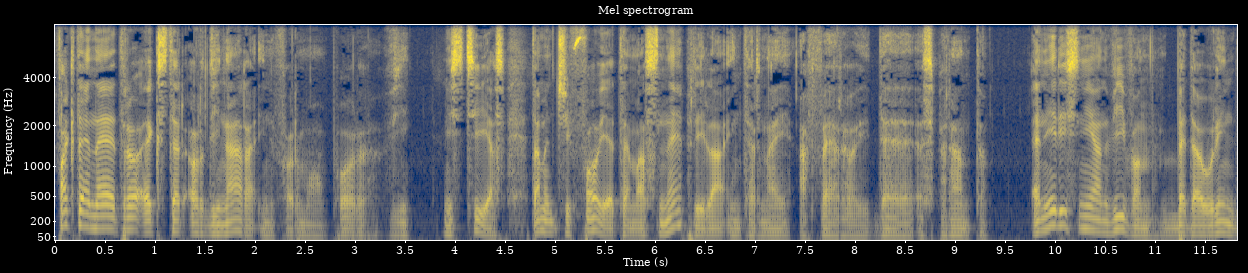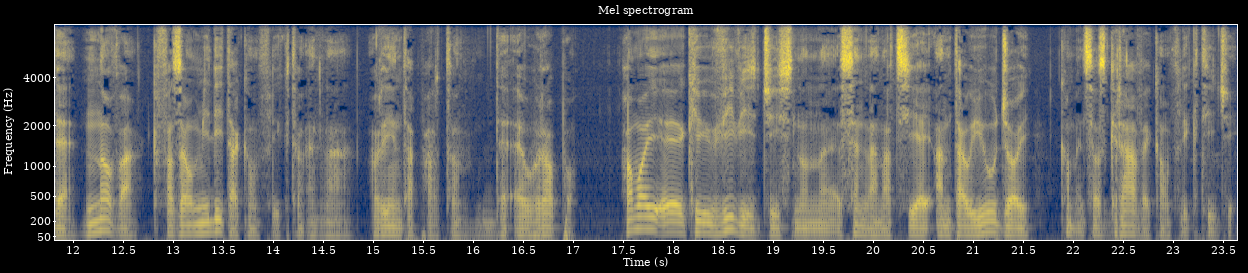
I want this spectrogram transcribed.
Fakte ne tro eksterordinara informo por vi. Mi scias, tamen ci foie temas ne pri la internai aferoj de Esperanto. Eniris nian vivon bedaurinde nova, kvazaŭ milita konflikto en la orienta parto de Europo. Homoj, eh, kiuj vivis ĝis nun eh, sen la naciaj antaŭjuĝoj, comenzas grave conflictigi.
